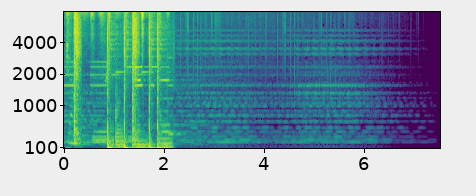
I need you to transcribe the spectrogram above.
Jump.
